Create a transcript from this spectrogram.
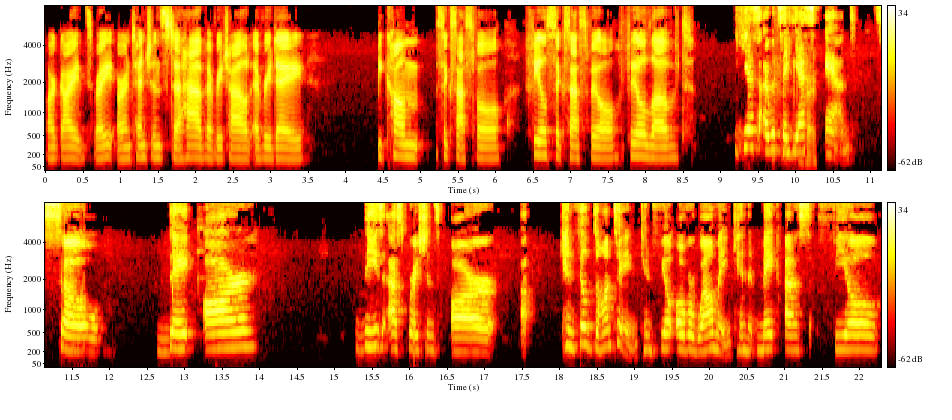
our guides, right? Our intentions to have every child every day become successful, feel successful, feel loved. Yes, I would say yes and. So they are these aspirations are uh, can feel daunting, can feel overwhelming, can make us feel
